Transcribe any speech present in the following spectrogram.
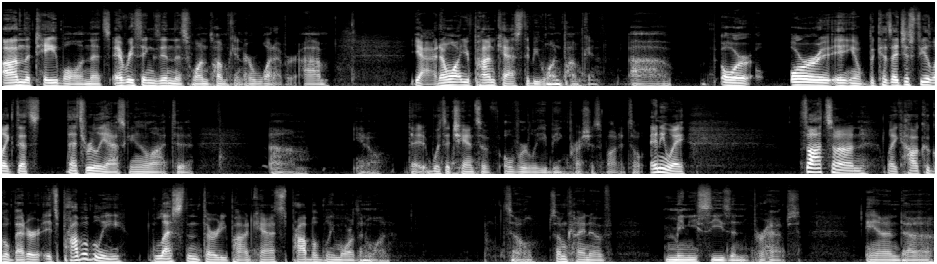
on the table, and that's everything's in this one pumpkin or whatever. Um, yeah, I don't want your podcast to be one pumpkin, uh, or or you know, because I just feel like that's that's really asking a lot to, um, you know, that, with a chance of overly being precious about it. So anyway, thoughts on like how it could go better. It's probably less than 30 podcasts, probably more than one. So some kind of mini season, perhaps. And uh,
